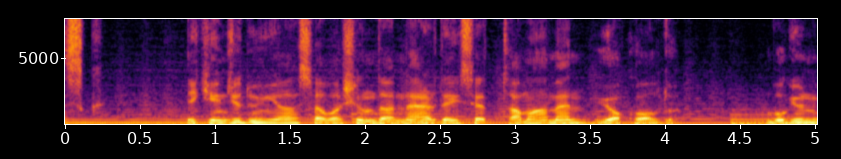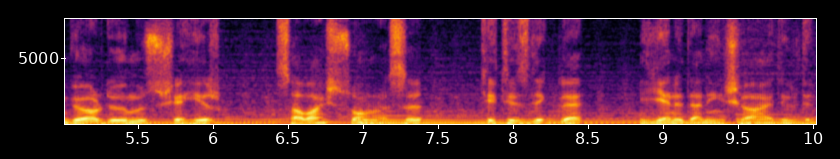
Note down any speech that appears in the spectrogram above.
Minsk, İkinci Dünya Savaşı'nda neredeyse tamamen yok oldu. Bugün gördüğümüz şehir, savaş sonrası titizlikle yeniden inşa edildi.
